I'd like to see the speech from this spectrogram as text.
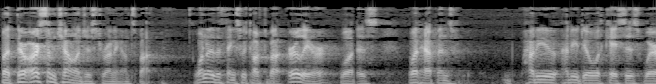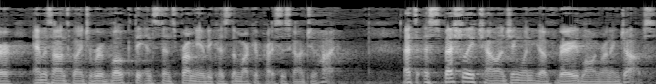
But there are some challenges to running on Spot. One of the things we talked about earlier was what happens, how do you, how do you deal with cases where Amazon's going to revoke the instance from you because the market price has gone too high? That's especially challenging when you have very long running jobs.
